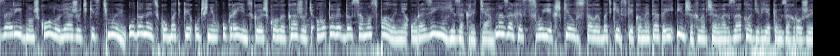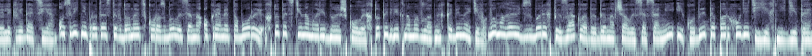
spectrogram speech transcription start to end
За рідну школу ляжуть кістьми. У Донецьку батьки учнів української школи кажуть, готові до самоспалення у разі її закриття. На захист своїх шкіл стали батьківські комітети й інших навчальних закладів, яким загрожує ліквідація. Освітні протести в Донецьку розбилися на окремі табори. Хто під стінами рідної школи, хто під вікнами владних кабінетів, вимагають зберегти заклади, де навчалися самі, і куди тепер ходять їхні діти.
